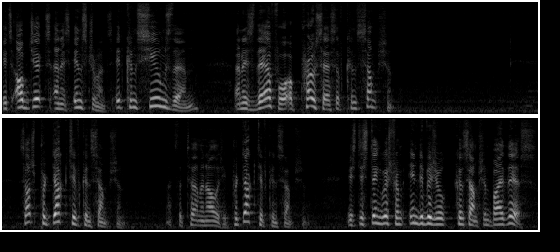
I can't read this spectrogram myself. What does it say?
its objects and its instruments. It consumes them and is therefore a process of consumption. Such productive consumption, that's the terminology, productive consumption, is distinguished from individual consumption by this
